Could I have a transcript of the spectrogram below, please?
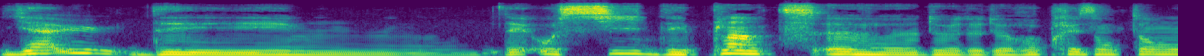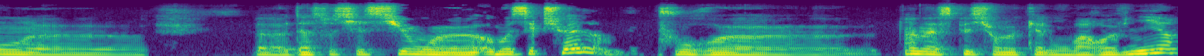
Il y a eu des, des aussi des plaintes euh, de, de, de représentants euh, euh, d'associations euh, homosexuelles pour euh, un aspect sur lequel on va revenir.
